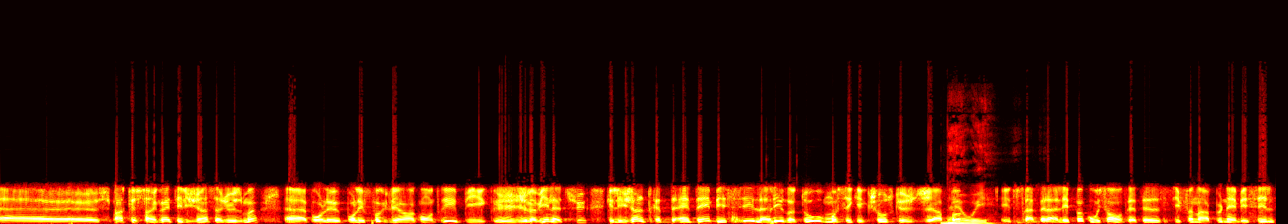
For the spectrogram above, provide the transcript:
Euh, je pense que c'est un gars intelligent, sérieusement. Euh, pour le pour les fois que je l'ai rencontré, puis que je, reviens là-dessus, que les gens le traitent d'imbécile aller-retour. Moi, c'est quelque chose que je dis ben pas. Oui. Et tu te rappelles à l'époque aussi, on traitait Stephen un peu d'imbécile.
